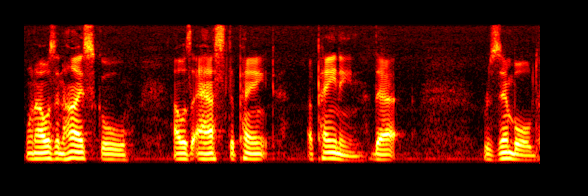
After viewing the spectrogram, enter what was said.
When I was in high school, I was asked to paint a painting that resembled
